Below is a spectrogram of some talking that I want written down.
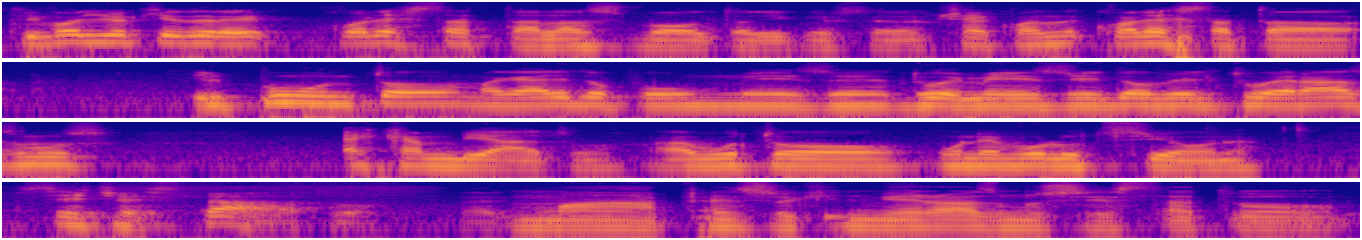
ti voglio chiedere qual è stata la svolta di questa. Cioè, quando- qual è stata il punto, magari dopo un mese, due mesi, dove il tuo Erasmus è cambiato, ha avuto un'evoluzione. Se c'è stato. perché- Ma penso che il mio Erasmus sia stato.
